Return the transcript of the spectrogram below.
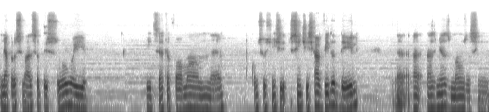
me aproximar dessa pessoa e, e de certa forma, né, como se eu sentisse a vida dele né, nas minhas mãos, assim,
